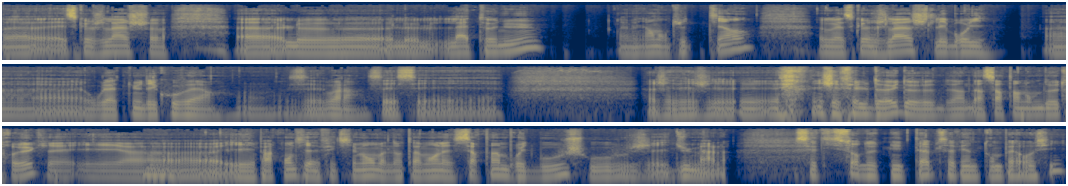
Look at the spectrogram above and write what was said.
Euh, Est-ce que je lâche euh, le, le- la tenue, la manière dont tu te tiens, ou est-ce que je lâche les bruits euh, ou la tenue découvert C'est- Voilà, c'est j'ai fait le deuil de- d'un certain nombre de trucs et, et, euh, et par contre il y a effectivement bah, notamment les, certains bruits de bouche où j'ai du mal. Cette histoire de tenue de table, ça vient de ton père aussi?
